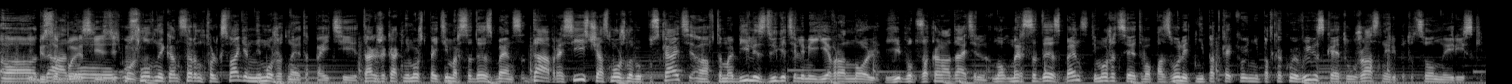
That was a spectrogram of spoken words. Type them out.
А, и без да, АБС ездить можно. условный концерн Volkswagen не может на это пойти. Так же, как не может пойти Mercedes-Benz. Да, в России сейчас можно выпускать автомобили с двигателями Евро-0. И вот законодательно. Но Mercedes-Benz не может себе этого позволить ни под какой, ни под какой вывеской. Это ужасные репутационные риски.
